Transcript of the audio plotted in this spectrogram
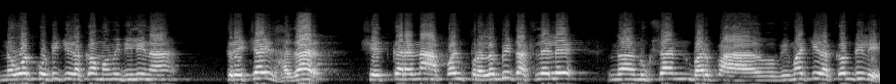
नव्वद कोटीची रक्कम आम्ही दिली ना त्रेचाळीस हजार शेतकऱ्यांना आपण प्रलंबित असलेले नुकसान भरपा विमाची रक्कम दिली.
